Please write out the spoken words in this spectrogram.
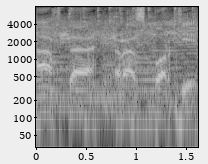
Авторазборки.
